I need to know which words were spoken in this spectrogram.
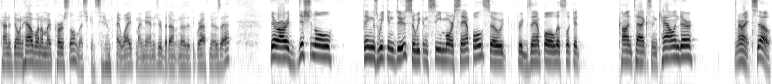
kind of don't have one on my personal, unless you consider my wife my manager, but I don't know that the graph knows that. There are additional things we can do so we can see more samples. So for example, let's look at contacts and calendar. All right, so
